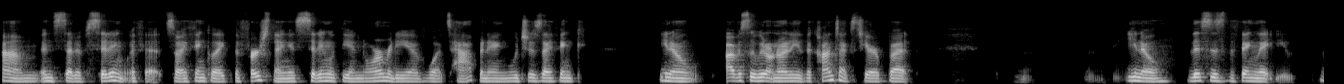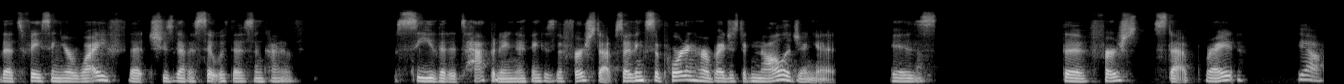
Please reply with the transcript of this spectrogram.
um, instead of sitting with it. So I think like the first thing is sitting with the enormity of what's happening, which is, I think, you know, obviously we don't know any of the context here, but you know, this is the thing that you that's facing your wife that she's got to sit with this and kind of see that it's happening, I think is the first step. So I think supporting her by just acknowledging it is the first step, right? Yeah,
